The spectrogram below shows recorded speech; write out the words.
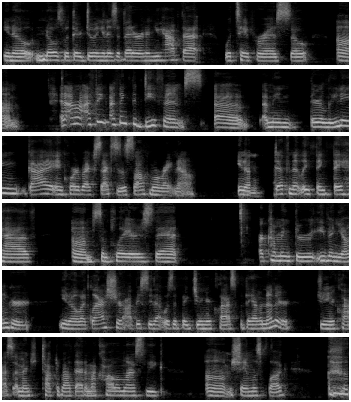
you know knows what they're doing and is a veteran, and you have that with Tay Perez. So um, and I don't. I think. I think the defense. Uh, I mean, their leading guy in quarterback sacks is a sophomore right now. You know, mm-hmm. definitely think they have um, some players that are coming through even younger. You know, like last year, obviously that was a big junior class, but they have another junior class. I mentioned talked about that in my column last week. Um, shameless plug.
